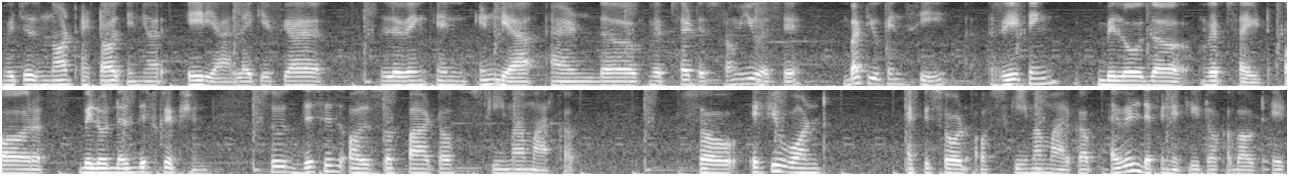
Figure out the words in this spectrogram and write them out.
which is not at all in your area. Like if you are living in india and the website is from usa but you can see rating below the website or below the description. So this is also part of schema markup. So if you want episode of schema markup i will definitely talk about it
